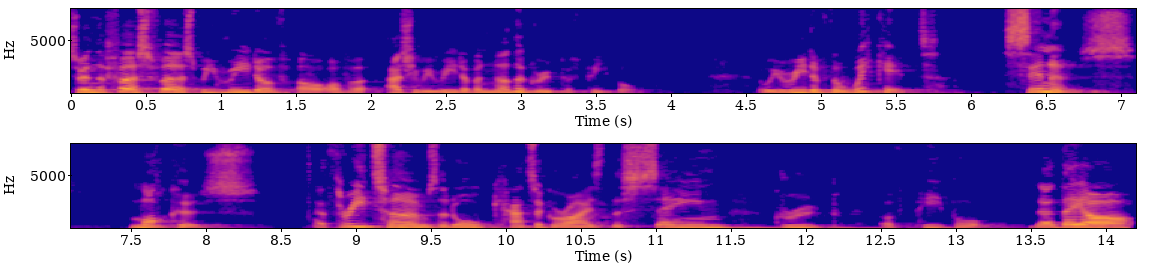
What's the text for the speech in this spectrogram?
So in the first verse, we read of, of actually, we read of another group of people. We read of the wicked, sinners, mockers, three terms that all categorize the same group of people. They are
